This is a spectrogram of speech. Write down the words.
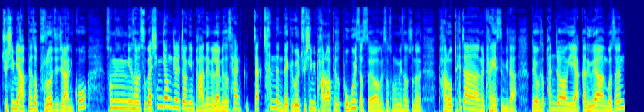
주심이 앞에서 불어주질 않고 손흥민 선수가 신경질적인 반응을 내면서 살짝 찼는데 그걸 주심이 바로 앞에서 보고 있었어요. 그래서 손흥민 선수는 바로 퇴장을 당했습니다. 근데 여기서 판정이 약간 의아한 것은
